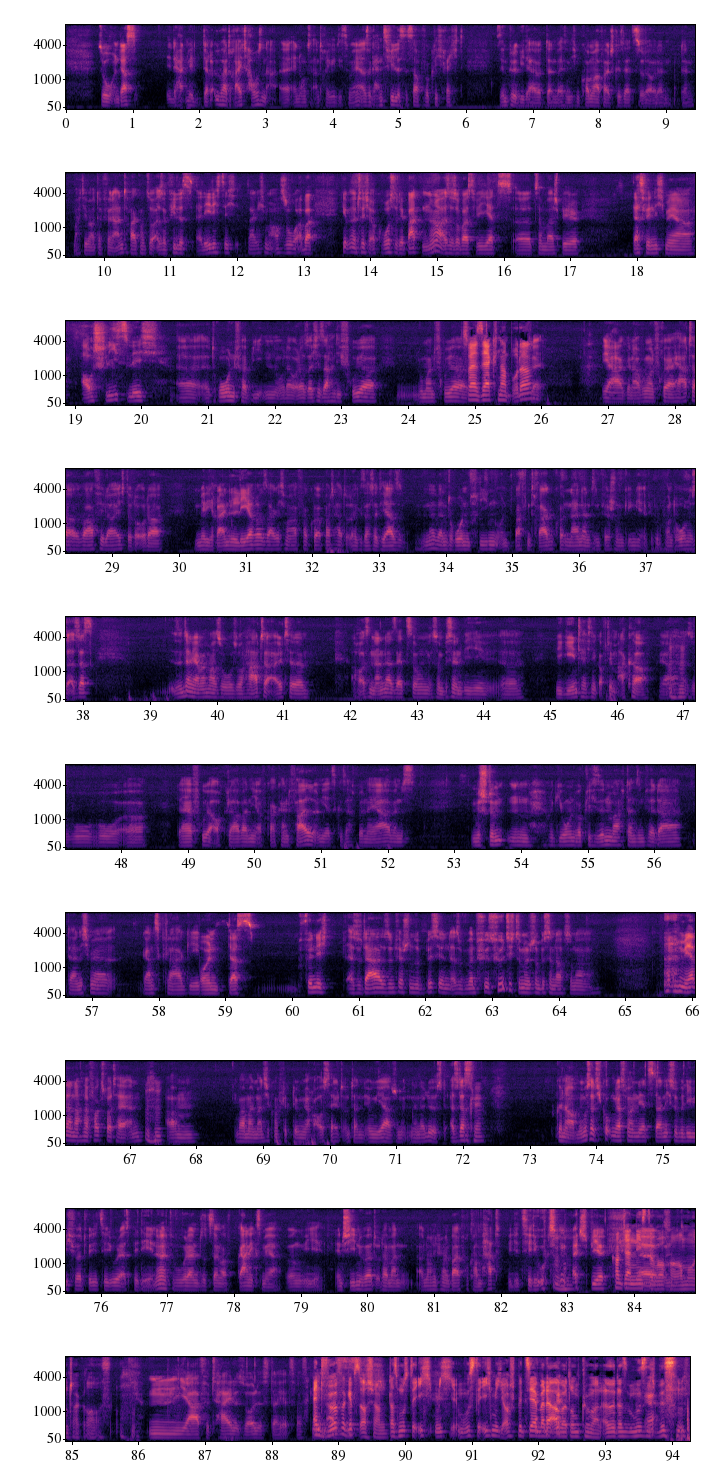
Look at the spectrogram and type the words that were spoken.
So, und das da hatten wir über 3000 äh, Änderungsanträge diesmal. Also ganz vieles ist auch wirklich recht simpel, wie da dann, weiß ich nicht, ein Komma falsch gesetzt oder, oder dann macht jemand dafür einen Antrag und so. Also vieles erledigt sich, sage ich mal, auch so, aber es gibt natürlich auch große Debatten. Ne? Also sowas wie jetzt äh, zum Beispiel, dass wir nicht mehr ausschließlich äh, Drohnen verbieten oder, oder solche Sachen, die früher, wo man früher. Das war ja sehr knapp, oder? Ja, genau, wo man früher härter war vielleicht oder, oder mehr die reine Lehre, sage ich mal, verkörpert hat oder gesagt hat, ja, so, ne, wenn Drohnen fliegen und Waffen tragen können, nein, dann sind wir schon gegen die Entwicklung von Drohnen. Also das sind dann ja manchmal so, so harte, alte auch Auseinandersetzungen, so ein bisschen wie, äh, wie Gentechnik auf dem Acker, ja, mhm. also wo, wo äh, daher früher auch klar war, nie auf gar keinen Fall und jetzt gesagt wird, naja, wenn es in bestimmten Regionen wirklich Sinn macht, dann sind wir da, da nicht mehr ganz klar gegen. Und das finde ich, also da sind wir schon so ein bisschen, also es fühlt sich zumindest so ein bisschen nach so einer, mehr dann nach einer Volkspartei an, mhm. ähm, weil man manche Konflikte irgendwie auch aushält und dann irgendwie ja schon miteinander löst. Also das okay. Genau, man muss natürlich gucken, dass man jetzt da nicht so beliebig wird wie die CDU oder SPD, ne? wo dann sozusagen auf gar nichts mehr irgendwie entschieden wird oder man noch nicht mal ein Wahlprogramm hat, wie die CDU zum mhm. Beispiel. Kommt ja nächste äh, Woche am Montag raus. Mh, mm, ja, für Teile soll es da jetzt was geben. Entwürfe also, gibt es auch schon. Das musste ich, mich, musste ich mich auch speziell bei der Arbeit drum kümmern. Also das muss ich wissen.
